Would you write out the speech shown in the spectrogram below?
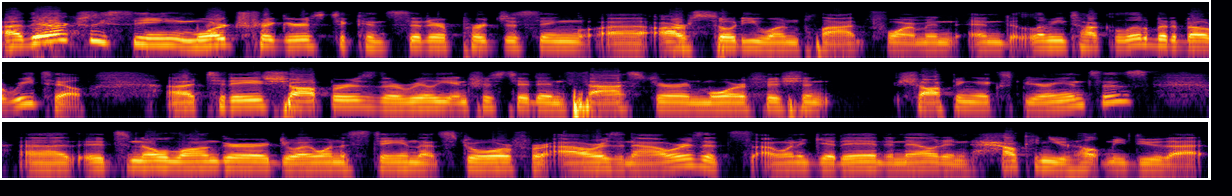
uh, they're actually seeing more triggers to consider purchasing uh, our SOTI One platform. And, and let me talk a little bit about retail. Uh, today's shoppers, they're really interested in faster and more efficient shopping experiences. Uh, it's no longer do I want to stay in that store for hours and hours. It's I want to get in and out, and how can you help me do that?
